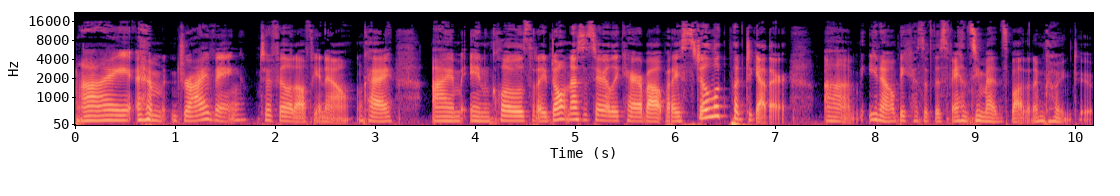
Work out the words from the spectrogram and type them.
I am driving to Philadelphia now. Okay. I'm in clothes that I don't necessarily care about, but I still look put together, um, you know, because of this fancy med spa that I'm going to.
